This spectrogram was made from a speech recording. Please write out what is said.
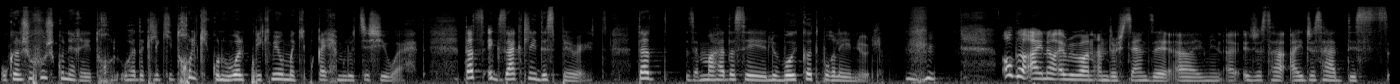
وكنشوفوا شكون غيدخل وهذاك اللي كيدخل كيكون هو البيكمي وما كيبقى يحملو حتى شي واحد. That's exactly the spirit. That زعما هذا سي لو بويكوت بور لي نول although I know everyone understands it. I mean I just ha I just had this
